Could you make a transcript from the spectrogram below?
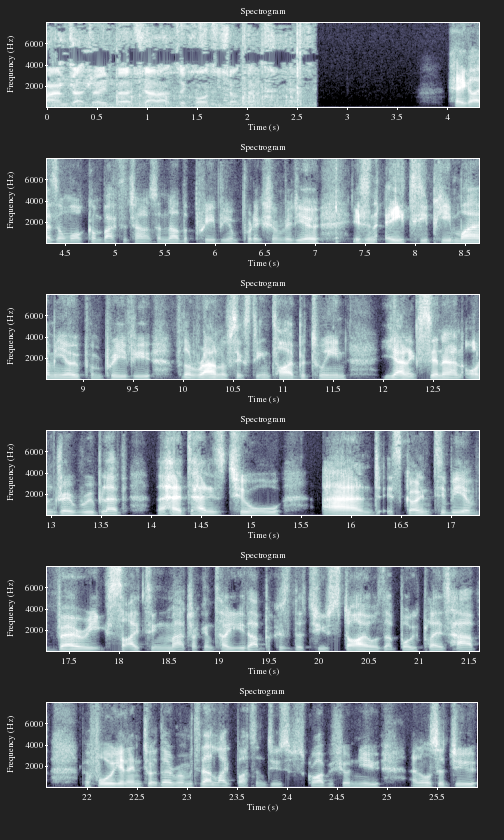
I'm Jack Draper. Shout out to Quality Shot Tennis. Hey guys, and welcome back to the channel. It's another preview and prediction video. It's an ATP Miami Open preview for the round of 16 tie between Jannik Sinner and Andrey Rublev. The head-to-head is two all, and it's going to be a very exciting match. I can tell you that because of the two styles that both players have. Before we get into it, though, remember to that like button, do subscribe if you're new, and also do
